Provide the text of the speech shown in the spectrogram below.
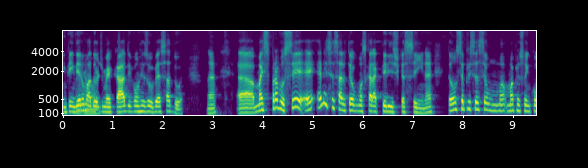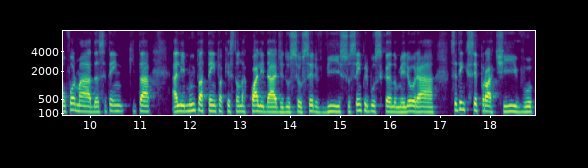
entenderam Legal. uma dor de mercado e vão resolver essa dor. Né? Uh, mas para você é, é, necessário ter algumas características, sim, né? Então você precisa ser uma, uma pessoa inconformada, você tem que estar tá ali muito atento à questão da qualidade do seu serviço, sempre buscando melhorar. Você tem que ser proativo,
